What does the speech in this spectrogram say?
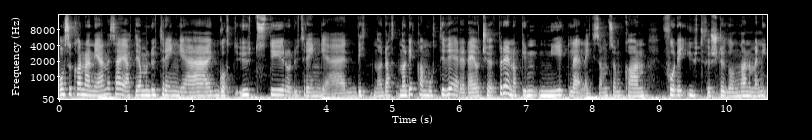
Og så kan han gjerne si at ja, men du trenger godt utstyr og du trenger ditten og datten. Og det kan motivere deg å kjøpe deg noen nye klær liksom, som kan få deg ut første gangene. Men i,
